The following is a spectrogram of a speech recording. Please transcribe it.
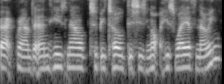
background, and he's now to be told this is not his way of knowing,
